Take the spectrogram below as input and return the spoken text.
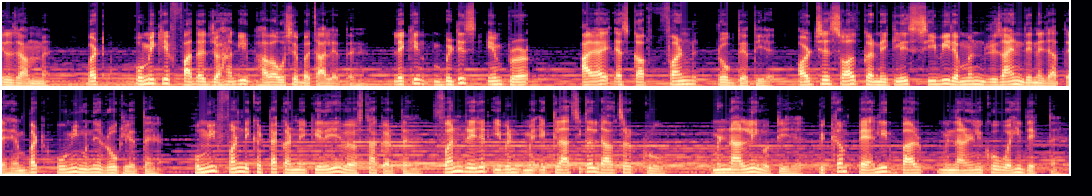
इल्ज़ाम में। बट होमी के फादर जहांगीर भाभा उसे बचा लेते हैं। लेकिन ब्रिटिश एम्पर आईआईएस का फंड रोक देती है। और जिसे सॉल्व करने के लिए सीवी रमन रिजाइन देने जाते हैं बट होमी उन्हें रोक लेते हैं। होमी फंड इकट्ठा करने के लिए व्यवस्था करते हैं। फंड रेजर इवेंट में एक क्लासिकल डांसर क्रू मृणालिनी होती है। विक्रम पहली बार मृणालिनी को वही देखते हैं।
